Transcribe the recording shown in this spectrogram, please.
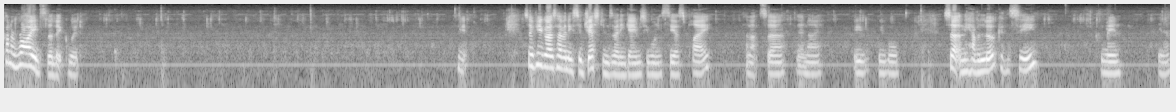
kind of rides the liquid? Yeah. So if you guys have any suggestions of any games you want to see us play, and that's uh, then I we we will certainly have a look and see. I mean, you know,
